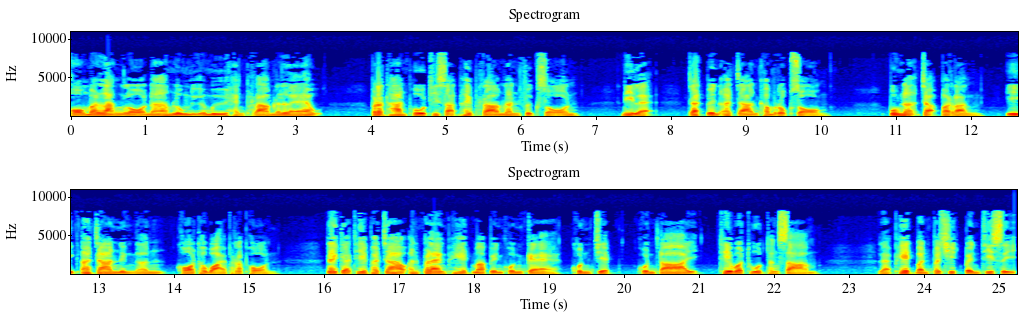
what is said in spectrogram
ทองมาหลั่งหล่อน้ำลงเหนือมือแห่งพราหมณ์นั้นแล้ว ประธานโพธิสัตว์ให้พรามนั้นฝึกสอน นี่แหละจัดเป็นอาจารย์คำรบสองปุณะจะปรัง อีกอาจารย์หนึ่งนั้นขอถวายพระพร ได้แก่เทพเจ้าอันแปลงเพศมาเป็นคนแก่ คนเจ็บ คนตาย เทวทูตทั้งสามและเพศบรรพชิตเป็นที่สี่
